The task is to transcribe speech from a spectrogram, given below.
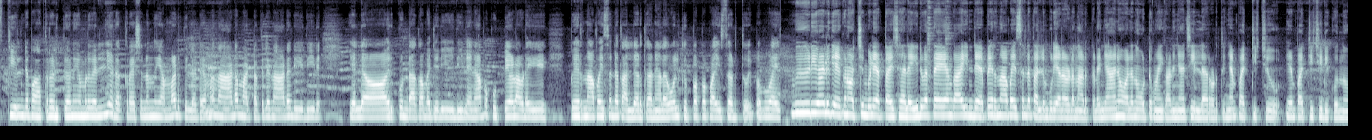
സ്റ്റീലിന്റെ പാത്രം എടുക്കുകയാണെങ്കിൽ നമ്മൾ വലിയ ഡെക്കറേഷനൊന്നും നമ്മൾ എടുത്തില്ല കേട്ടോ നമ്മൾ നാടൻ മട്ടത്തിൽ നാടൻ രീതിയിൽ എല്ലാവർക്കും ഉണ്ടാക്കാൻ പറ്റിയ രീതിയിൽ ഞാൻ അപ്പോൾ കുട്ടികൾ അവിടെ ഈ പെരുന്നാൾ പൈസന്റെ തല്ലെടുക്കുകയാണെങ്കിൽ ഓൽക്ക് ഇപ്പം ഇപ്പം പൈസ എടുത്തു. ഇപ്പം പൈസ വീഡിയോയിൽ കേൾക്കണ ഒച്ചമ്പിളി എത്തയച്ചാലേ ഇരുപത്തേഴാം കായിന്റെ പെരുന്നാൾ പൈസന്റെ തല്ലും കൂടിയാണ് അവിടെ നടക്കണത് ഞാൻ ഓല നോട്ടുമായി കാണും ഞാൻ ചില്ലറൊടുത്ത് ഞാൻ പറ്റിച്ചു ഞാൻ പറ്റിച്ചിരിക്കുന്നു.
